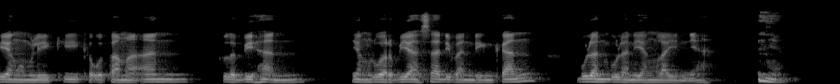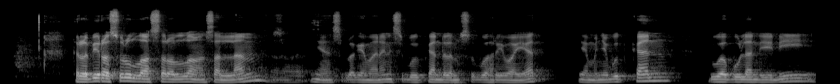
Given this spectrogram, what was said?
yang memiliki keutamaan, kelebihan yang luar biasa dibandingkan bulan-bulan yang lainnya. Terlebih Rasulullah Sallallahu Alaihi Wasallam, ya sebagaimana disebutkan dalam sebuah riwayat yang menyebutkan dua bulan ini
